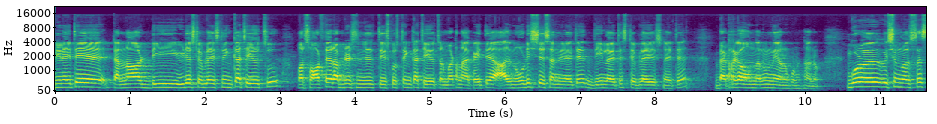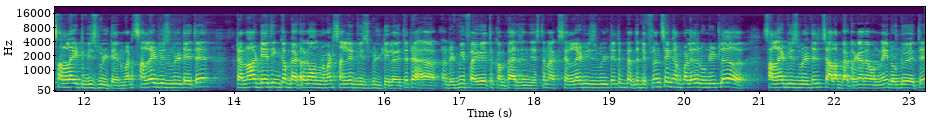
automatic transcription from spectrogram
నేనైతే ten not D video stabilisation ఇంకా చేయొచ్చు. వారు సాఫ్ట్వేర్ అప్డేట్స్ తీసుకొస్తే ఇంకా చేయొచ్చు అనమాట నాకైతే అది నోటీస్ చేశాను నేనైతే. దీనిలో అయితే స్టెబిలైజేషన్ అయితే బెటర్గా ఉందని నేను అనుకుంటున్నాను. ఇంకో విషయం వస్తే సన్లైట్ విజిబిలిటీ అనమాట సన్లైట్ విజిబిలిటీ అయితే టెన్ నాట్ అయితే ఇంకా బెటర్గా ఉందన్నమాట సన్లైట్ విజిబిలిటీలో అయితే. రెడ్మీ ఫైవ్ అయితే కంపారిజన్ చేస్తే నాకు సన్లైట్ విజిబిలిటీ అయితే పెద్ద డిఫరెన్స్ ఏం కనపడలేదు. రెండిట్లో సన్లైట్ విజిబిలిటీ అయితే చాలా బెటర్గానే ఉన్నాయి. రెండు అయితే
